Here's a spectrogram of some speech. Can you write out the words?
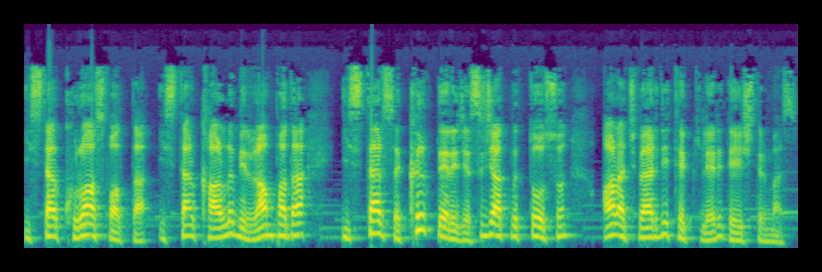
İster kuru asfaltta, ister karlı bir rampada, isterse 40 derece sıcaklıkta olsun araç verdiği tepkileri değiştirmez.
